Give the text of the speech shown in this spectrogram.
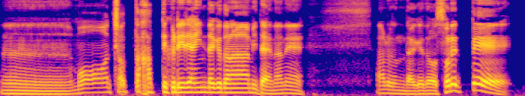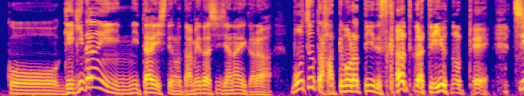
うーん、もうちょっと貼ってくれりゃいいんだけどな、みたいなね、あるんだけど、それって、こう、劇団員に対してのダメ出しじゃないから、もうちょっと貼ってもらっていいですか？とかっていうのって、違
